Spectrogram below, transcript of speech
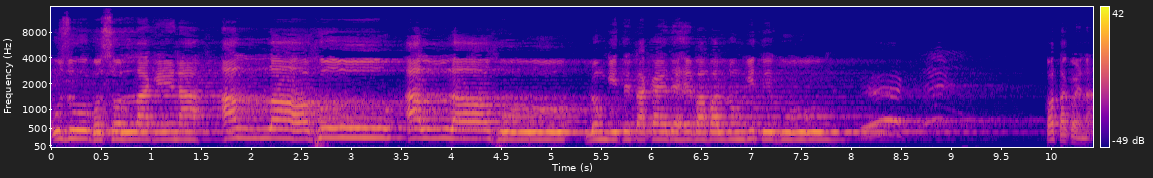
উজু গোসল লাগে না। আল্লাহু আল্লাহু। লুঙ্গিতে টাকায় দেহে বাবার লুঙ্গিতে গু। কথা কয় না?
